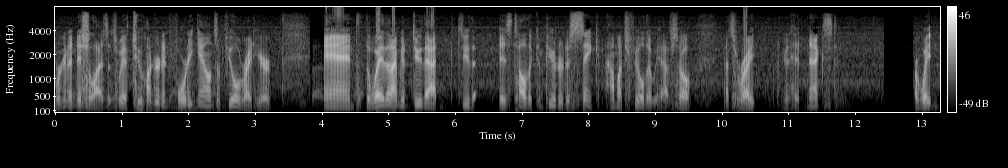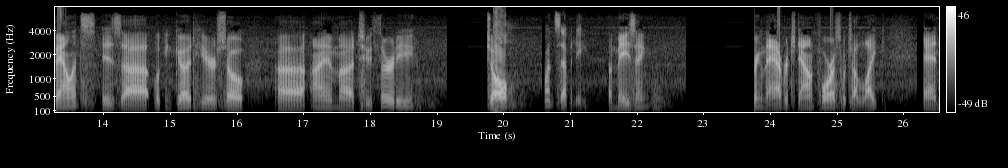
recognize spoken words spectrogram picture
We're going to initialize it. So we have 240 gallons of fuel right here. And the way that I'm going to do that, do that is tell the computer to sync how much fuel that we have. So that's right. I'm going to hit next. our weight and balance is uh, looking good here. So uh, I'm uh, 230. Joel, 170. amazing. Bringing the average down for us, which I like. And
